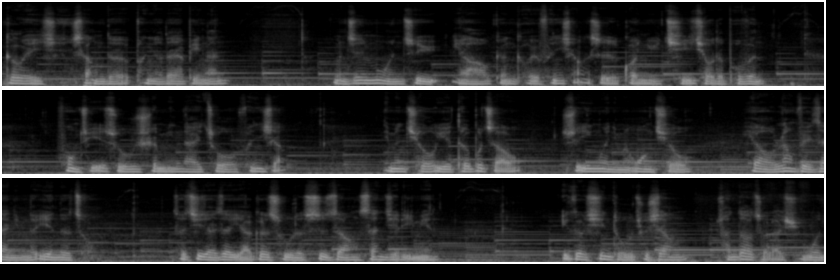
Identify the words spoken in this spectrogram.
各位线上的朋友，大家平安。我们今天牧人之语要跟各位分享的是关于祈求的部分。奉主耶稣圣名来做分享。你们求也得不着，是因为你们妄求，要浪费在你们的宴乐中。这记载在雅各书的四章三节里面。一个信徒就向传道者来询问，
